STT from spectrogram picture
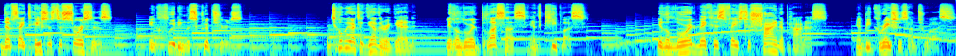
and have citations to sources, including the scriptures. Until we are together again, may the Lord bless us and keep us. May the Lord make his face to shine upon us and be gracious unto us.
